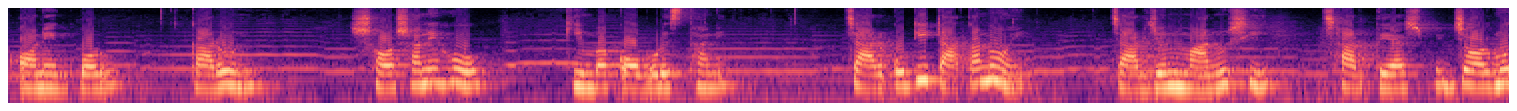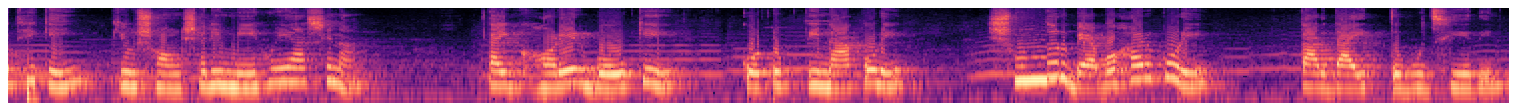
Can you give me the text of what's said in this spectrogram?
অনেক বড়। কারণ শ্মশানে হোক কিংবা কবরস্থানে, চার কোটি টাকা নয়, চারজন মানুষই ছাড়তে আসবে। জন্ম থেকেই কেউ সংসারী মেয়ে হয়ে আসে না। তাই ঘরের বউকে কটুক্তি না করে, সুন্দর ব্যবহার করে তার দায়িত্ব বুঝিয়ে দিন।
